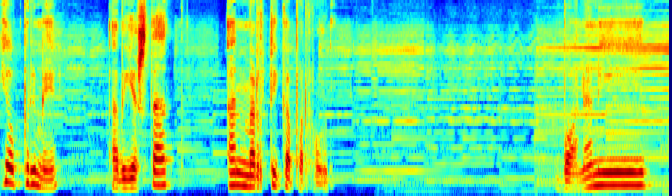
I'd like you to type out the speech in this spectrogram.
I el primer havia estat en Martí Caparrut. Bona nit!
